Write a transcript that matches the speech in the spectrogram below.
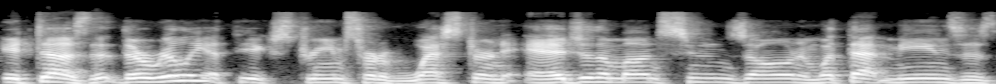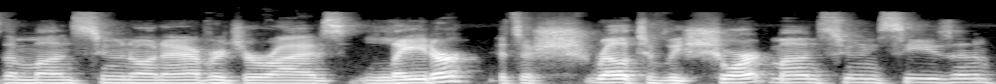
It does. They're really at the extreme sort of western edge of the monsoon zone. And what that means is the monsoon on average arrives later. It's a sh- relatively short monsoon season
